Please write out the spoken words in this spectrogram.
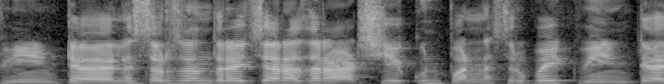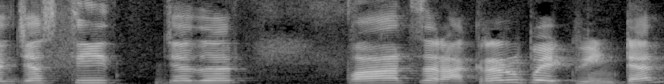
क्विंटल सरसंत्र चार हजार आठशे एकोणपन्नास रुपये. क्विंटल जास्तीत जा दर पाच हजार अकरा रुपये क्विंटल.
